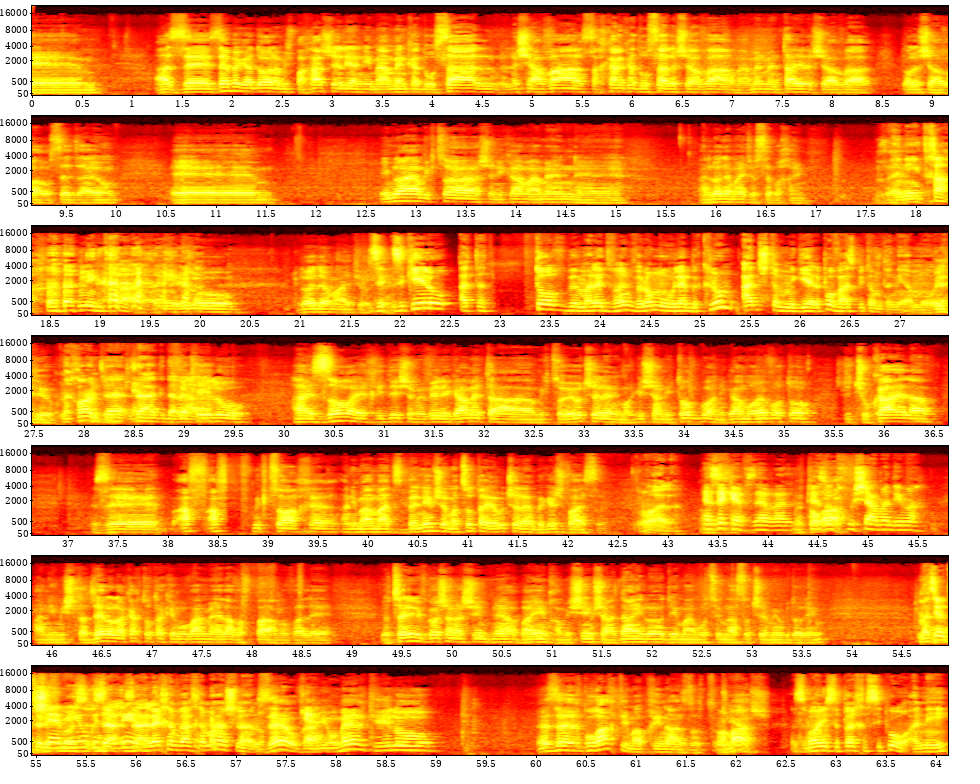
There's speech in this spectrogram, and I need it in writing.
אז זה בגדול המשפחה שלי, אני מאמן כדורסל לשעבר, שחקן כדורסל לשעבר, מאמן מנטלי לשעבר, לא לשעבר, עושה את זה היום. אה, אם לא היה מקצוע שנקרא מאמן, אה, אני לא יודע מה הייתי עושה בחיים. זה אני איתך, אני איתך. כאילו, לא יודע מה הייתי עושה. זה זה כאילו, אתה טוב במלא דברים ולא מעולה בכלום, עד שאתה מגיע לפה ואז פתאום אתה נהיה מעולה. בדיוק. נכון? זה כן. זה ההגדרה. זה כאילו האזור היחידי שמביא לי גם את המקצועיות שלי, אני מרגיש שאני טוב בו, אני גם אוהב אותו, יש לי תשוקה אליו. זה אף, אף מקצוע אחר, אני מהמעצבנים שמצאו את הייעוד שלהם בגיל 17. וואלה. איזה כיף זה אבל. מטורף. איזו תחושה מדהימה. אני משתדל לא לקחת אותה כמובן מאליו אף פעם, אבל uh, יוצא לי לפגוש אנשים בני 40, 50, שעדיין לא יודעים מה הם רוצים לעשות כשהם יהיו גדולים. מה זה יוצא שהם לפגוש? יהיו זה- גדולים. זה הלחם והחמאה שלנו. זהו, כן. ואני אומר כאילו, איזה, בורחתי מהבחינה הזאת, ממש. אז בוא אני אספר לך סיפור. אני,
